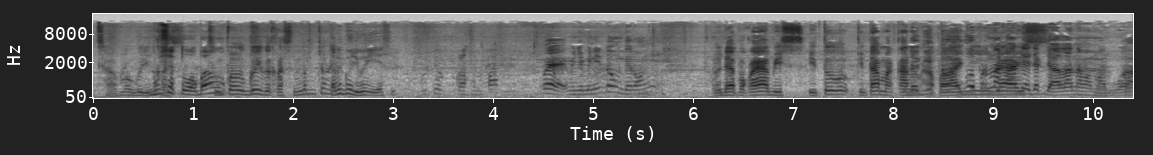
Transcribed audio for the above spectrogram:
Sama gue juga Buset, kelas- tua banget. Sumpah gue juga kelas 6 coy tapi gue juga iya sih. Weh, minjem ini dong biar wangi. Udah pokoknya abis itu kita makan Udah gitu apa lagi gua pernah kan guys diajak jalan sama mama gua.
